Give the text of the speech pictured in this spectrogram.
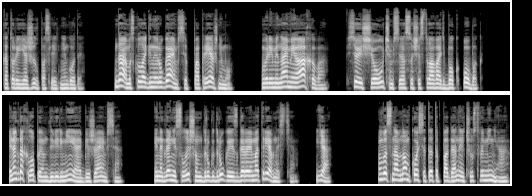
которой я жил последние годы. Да, мы с Кулагиной ругаемся по-прежнему. Временами ахово. Все еще учимся существовать бок о бок. Иногда хлопаем дверями и обижаемся. Иногда не слышим друг друга и сгораем от ревности. Я. В основном косит это поганое чувство меня.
